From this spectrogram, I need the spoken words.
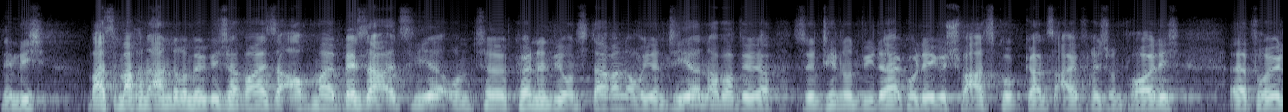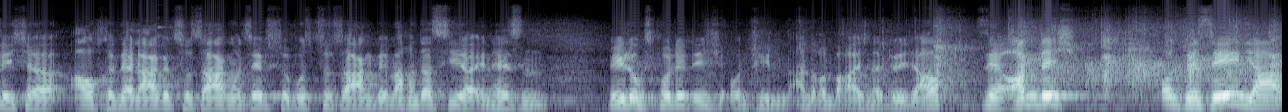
nämlich was machen andere möglicherweise auch einmal besser als wir, und äh, können wir uns daran orientieren. Aber wir sind hin und wieder, Herr Kollege Schwarz guckt ganz eifrig und fröhlich, äh, fröhlich äh, auch in der Lage zu sagen und selbstbewusst zu sagen, wir machen das hier in Hessen bildungspolitisch und in anderen Bereichen natürlich auch sehr ordentlich. Und wir sehen ja,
